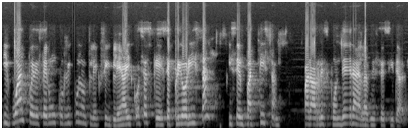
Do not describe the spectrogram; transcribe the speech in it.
igual puede ser un currículum flexible. Hay cosas que se priorizan y se enfatizan para responder a las necesidades.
